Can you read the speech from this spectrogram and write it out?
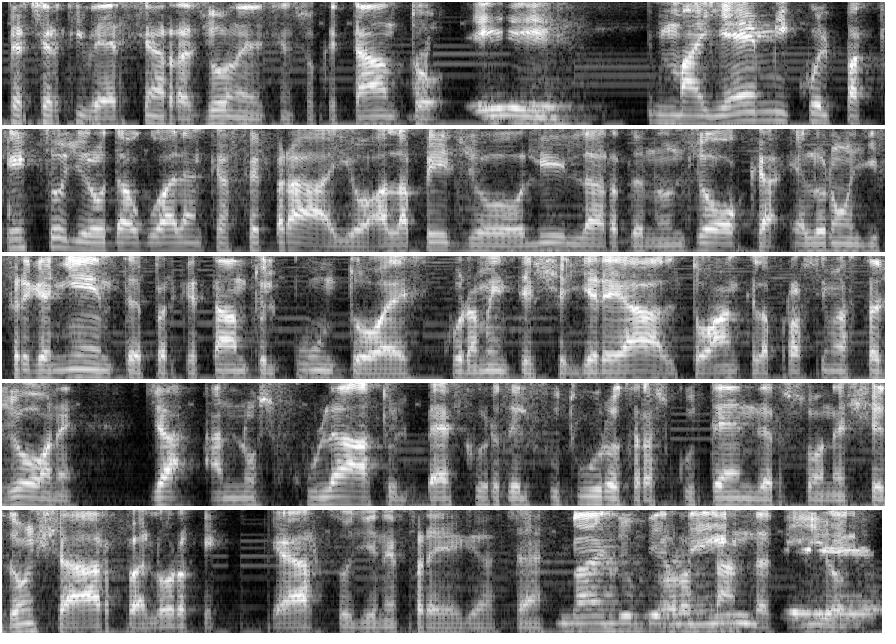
Per certi versi hanno ragione, nel senso che tanto e... Miami quel pacchetto glielo dà uguale anche a febbraio. Alla peggio Lillard non gioca e allora non gli frega niente perché tanto il punto è sicuramente scegliere alto anche la prossima stagione già hanno sculato il backcourt del futuro tra Scoot Henderson e Shadon Sharp, allora che cazzo gliene frega? Cioè, ma indubbiamente.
